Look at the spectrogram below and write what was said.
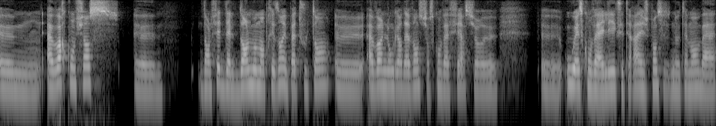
euh, avoir confiance euh, dans le fait d'être dans le moment présent et pas tout le temps euh, avoir une longueur d'avance sur ce qu'on va faire, sur où est-ce qu'on va aller, etc. Et je pense notamment bah,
